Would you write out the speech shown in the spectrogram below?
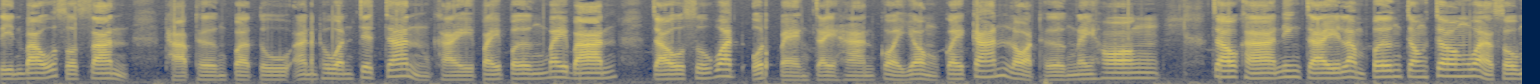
ตีนเบาสดสัน ถาบเทิงประตูอันทวนเจ็ดจันไข่ไปเปิงใบบาน เจ้าสุวัดอดแปลงใจหานก้อยย่องก้อยการหลอดเถิงในห้อง เจ้าขานิ่งใจลำเปิงจ้องจ้องว่าสม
